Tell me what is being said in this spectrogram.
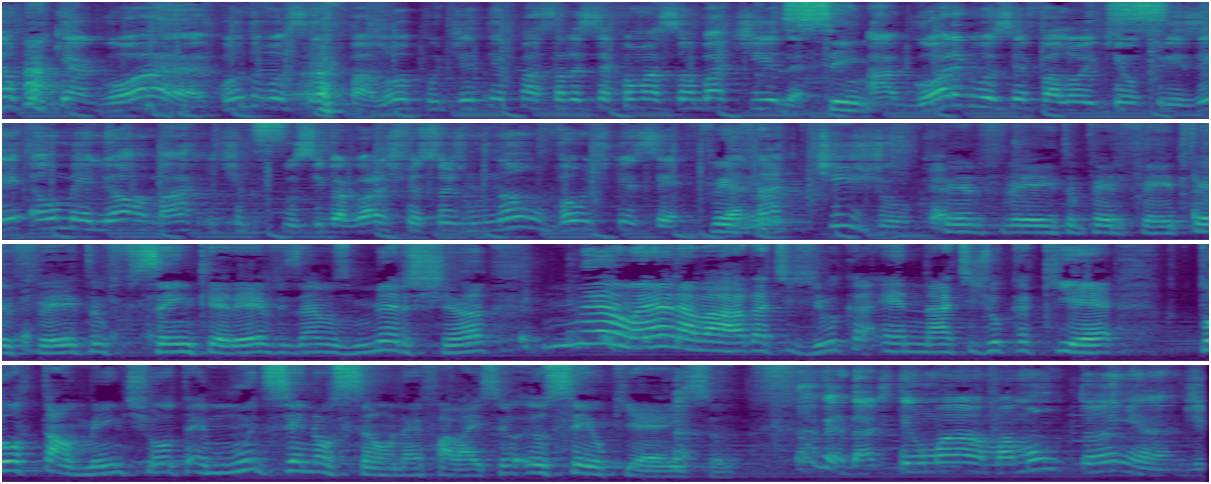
Não, porque agora, quando você falou, podia ter passado essa informação batida. Sim. Agora que você falou e que eu frisei, é o melhor marketing possível. Agora as pessoas não vão esquecer. Perfeito. É na Tijuca. Perfeito, perfeito, perfeito sem querer, fizemos merchan. Não é na Barra da Tijuca, é na Tijuca que é totalmente outra. É muito sem noção, né? Falar isso. Eu, eu sei o que é isso. Na verdade, tem uma, uma montanha de,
